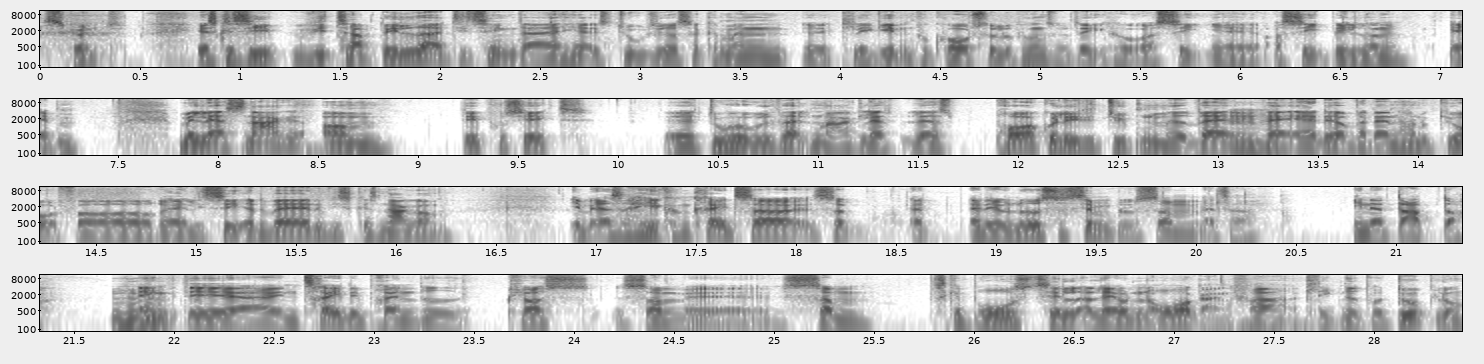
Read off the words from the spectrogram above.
Skønt. Jeg skal sige, vi tager billeder af de ting, der er her i studiet, så kan man øh, klikke ind på kortsluttet.dk og se, øh, og se billederne af dem. Men lad os snakke om det projekt, øh, du har udvalgt, Mark. Lad, lad os prøve at gå lidt i dybden med, hvad, mm. hvad er det, og hvordan har du gjort for at realisere det? Hvad er det, vi skal snakke om? Jamen altså helt konkret, så, så er, er det jo noget så simpelt som altså, en adapter. Mhm. Mm-hmm. Ikke? Det er en 3D-printet klods, som, øh, som skal bruges til at lave den overgang fra at klikke ned på Duplo,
